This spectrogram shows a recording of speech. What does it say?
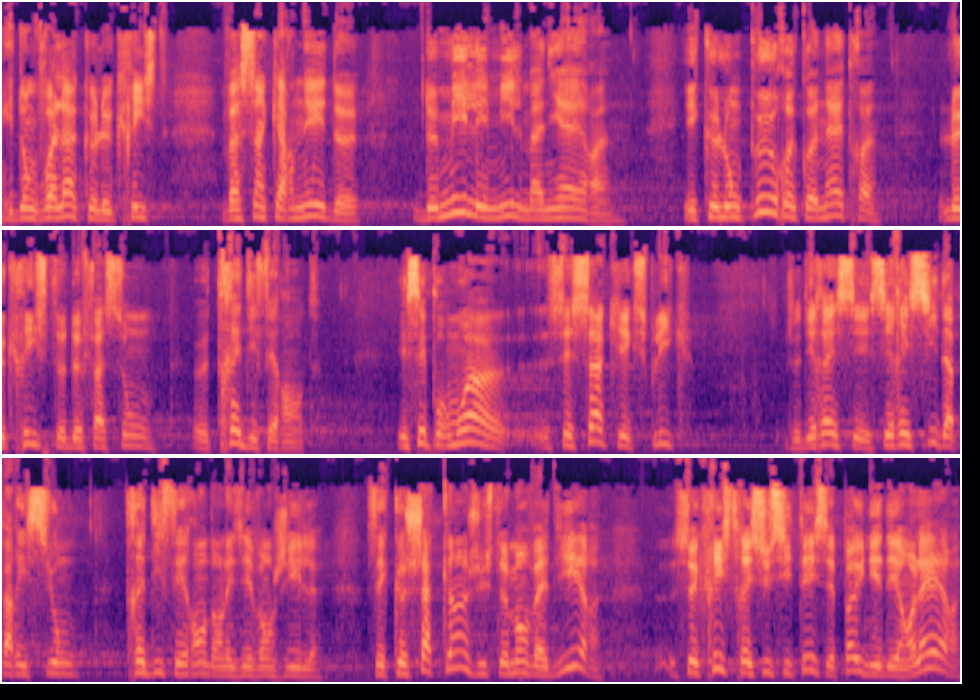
Et donc voilà que le Christ va s'incarner de, de mille et mille manières, et que l'on peut reconnaître le Christ de façon euh, très différente. Et c'est pour moi, c'est ça qui explique, je dirais, ces, récits d'apparition très différents dans les évangiles. C'est que chacun, justement, va dire ce Christ ressuscité, ce n'est pas une idée en l'air,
